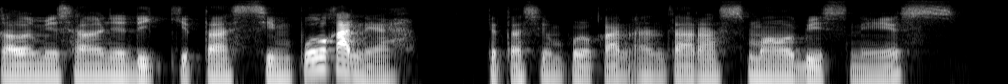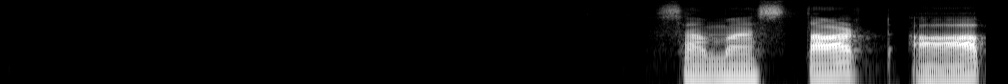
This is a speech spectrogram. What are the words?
kalau misalnya di kita simpulkan ya, kita simpulkan antara small business sama startup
